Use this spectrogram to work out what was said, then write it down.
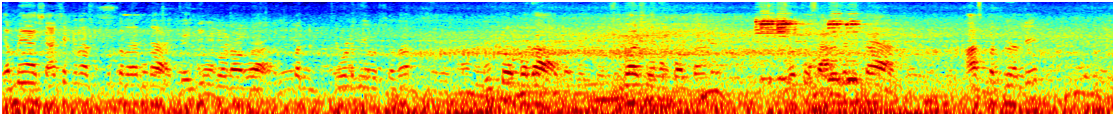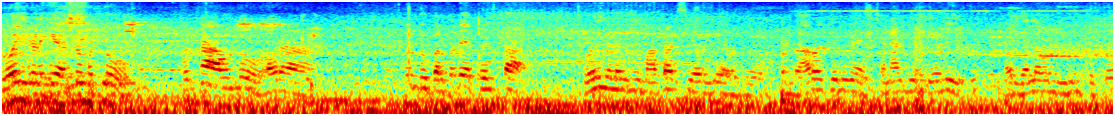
ಹೆಮ್ಮೆಯ ಶಾಸಕರ ಸುಪುತ್ರರಾದ ಜಗದೀಪ್ ಗೌಡ ಅವರ ಇಪ್ಪತ್ತೇಳನೇ ವರ್ಷದ ಹುಟ್ಟುಹಬ್ಬದ ಶುಭಾಶಯನ ಕೊಡ್ತಾ ಇವತ್ತು ಸಾರ್ವಜನಿಕ ಆಸ್ಪತ್ರೆಯಲ್ಲಿ ರೋಗಿಗಳಿಗೆ ಹಣ್ಣು ಮತ್ತು ಪುಟ್ಟ ಒಂದು ಅವರ ಒಂದು ಬರ್ತಡೇ ಪ್ರಯುಕ್ತ ರೋಗಿಗಳನ್ನು ಮಾತಾಡಿಸಿ ಅವರಿಗೆ ಒಂದು ಒಂದು ಆರೋಗ್ಯವೂ ಚೆನ್ನಾಗಿ ಹೇಳಿ ಅವ್ರಿಗೆಲ್ಲ ಒಂದು ಇದನ್ನು ಕೊಟ್ಟು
